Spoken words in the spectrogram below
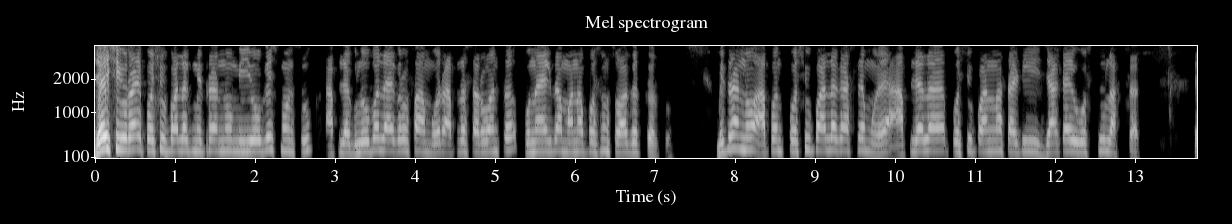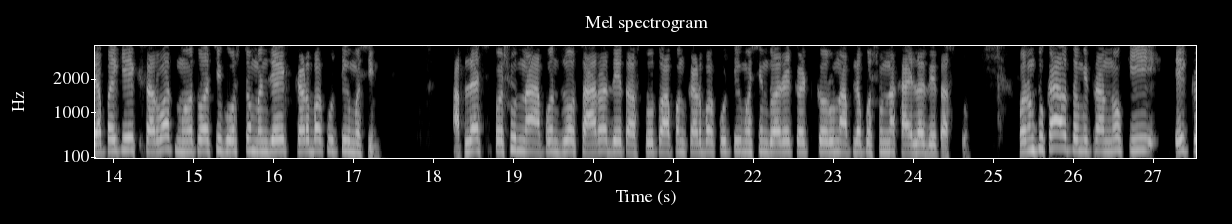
जय शिवराय पशुपालक मित्रांनो मी योगेश मनसुख आपल्या ग्लोबल ॲग्रो फार्मवर आपलं सर्वांचं पुन्हा एकदा मनापासून स्वागत करतो. मित्रांनो आपण पशुपालक असल्यामुळे आपल्याला पशुपालनासाठी ज्या काही वस्तू लागतात त्यापैकी एक सर्वात महत्वाची गोष्ट म्हणजे कडबाकुटी मशीन. आपल्या पशूंना आपण जो चारा देत असतो तो आपण कडबाकुटी मशीनद्वारे कट करून आपल्या पशूंना खायला देत असतो. परंतु काय होतं मित्रांनो की एक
